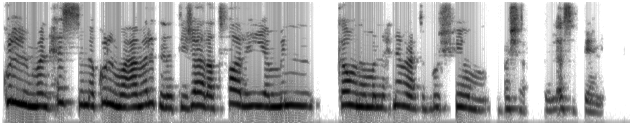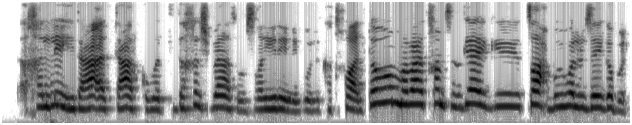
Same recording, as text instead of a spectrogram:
كل ما نحس إن كل معاملتنا تجاه الأطفال هي من كونهم إن إحنا ما نعتبروش فيهم بشر للأسف يعني. خليه يتعاركوا ما تدخلش بناتهم صغيرين يقول لك أطفال. تو هم بعد خمس دقائق يتصاحبوا يولوا زي قبل.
